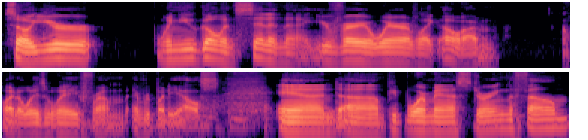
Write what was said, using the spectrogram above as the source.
So you're when you go and sit in that, you're very aware of like, oh, I'm quite a ways away from everybody else. And uh, people wear masks during the film.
